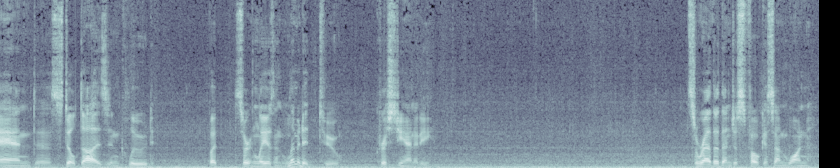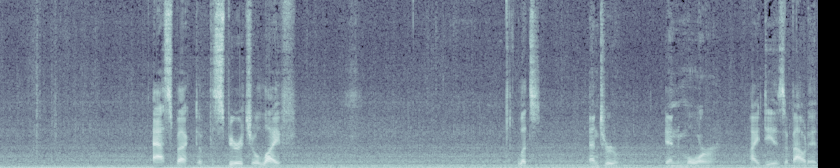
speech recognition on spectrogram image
and uh, still does include, but certainly isn't limited to, Christianity. So rather than just focus on one aspect of the spiritual life, let's enter in more ideas about it.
